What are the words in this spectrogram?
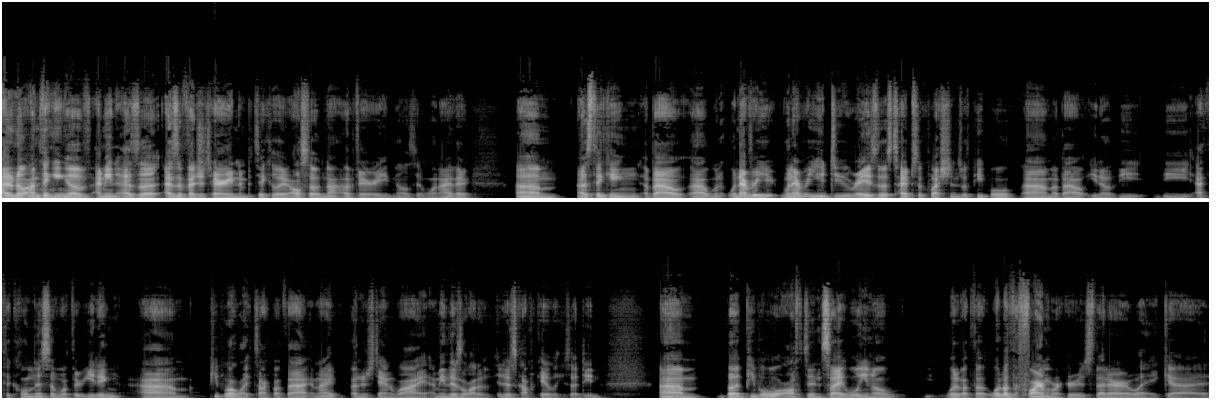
I don't know. I'm thinking of. I mean, as a as a vegetarian in particular, also not a very militant one either um, I was thinking about uh, whenever you whenever you do raise those types of questions with people um, about you know the the ethicalness of what they're eating. Um, people don't like to talk about that, and I understand why. I mean, there's a lot of it is complicated, like you said, Dean. Um, but people will often cite, well, you know, what about the what about the farm workers that are like uh,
